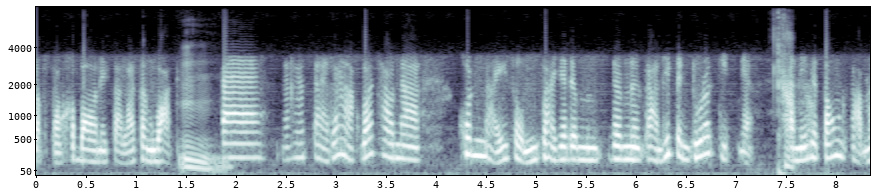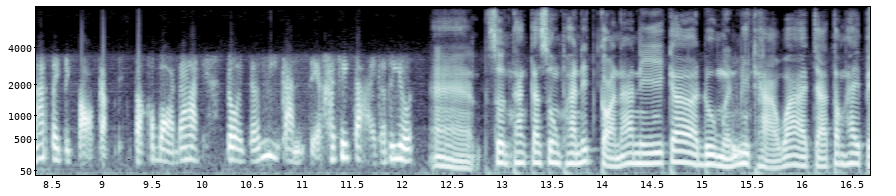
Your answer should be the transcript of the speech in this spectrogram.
กับสคบในแต่ละจังหวัดอืมแต่นะคะ แต่ถ้าหากว่าชาวนาคนไหนสนใจจะดำดำเนินการที่เป็นธุรกิจเนี่ยครับอันนี้จะต้องสามารถไปติดต่อกับสคบได้ โดยจะไม่มีการเสียค่าใช้จ่ายครับพี่ยุทธอ่า ส่วนทางกระทรวงพาณิชย์ก่อนหน้านี้ก็ดูเหมือนมีข่าวว่าจะต้องให้ไป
